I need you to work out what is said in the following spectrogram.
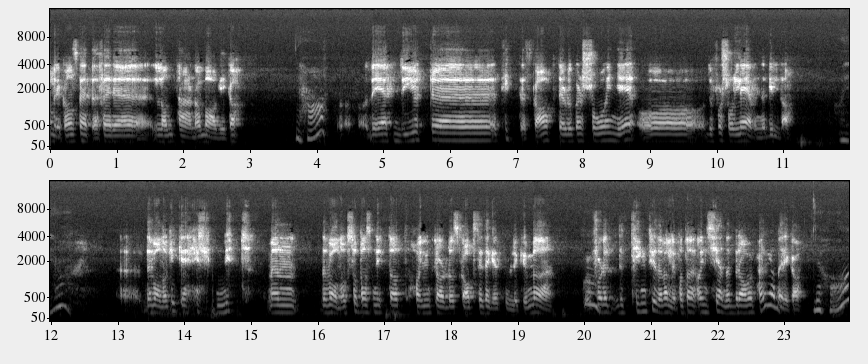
amerikansk heter det for eh, Lanterna Magica. Jaha. Det er et dyrt uh, titteskap der du kan se inni, og du får se levende bilder. Oh, ja. Det var nok ikke helt nytt, men det var nok såpass nytt at han klarte å skape sitt eget publikum med det. For det, det, ting tyder veldig på at han tjener bra med penger i Amerika. Jaha.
